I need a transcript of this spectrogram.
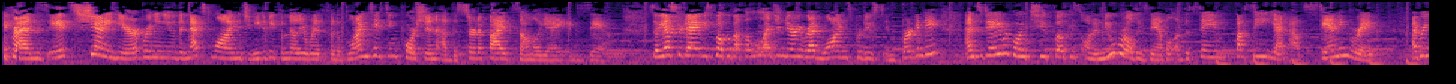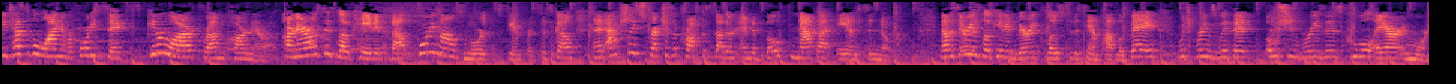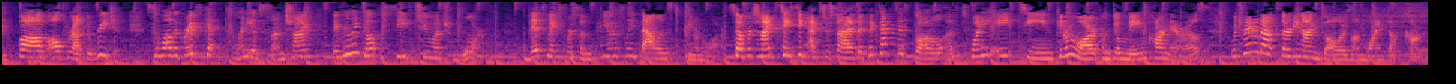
Hey friends, it's Shannen here bringing you the next wine that you need to be familiar with for the blind tasting portion of the Certified Sommelier exam. So yesterday we spoke about the legendary red wines produced in Burgundy, and today we're going to focus on a New World example of the same fussy yet outstanding grape. I bring you testable wine number 46, Pinot Noir from Carneros. Carneros is located about 40 miles north of San Francisco, and it actually stretches across the southern end of both Napa and Sonoma. Now this area is located very close to the San Pablo Bay, which brings with it ocean breezes, cool air, and morning fog all throughout the region. So while the grapes get plenty of sunshine, they really don't receive too much warmth. This makes for some beautifully balanced Pinot Noir. So for tonight's tasting exercise, I picked up this bottle of 2018 Pinot Noir from Domaine Carneros, which ran about $39 on wine.com.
